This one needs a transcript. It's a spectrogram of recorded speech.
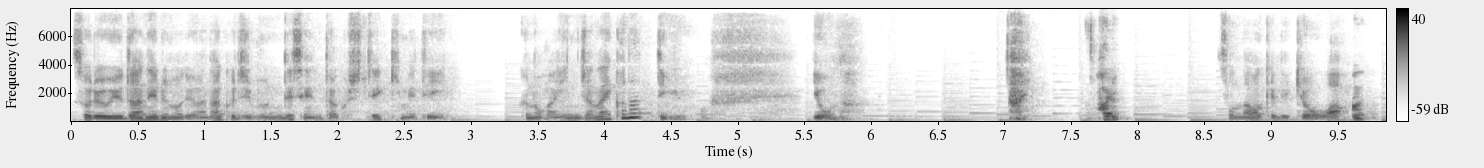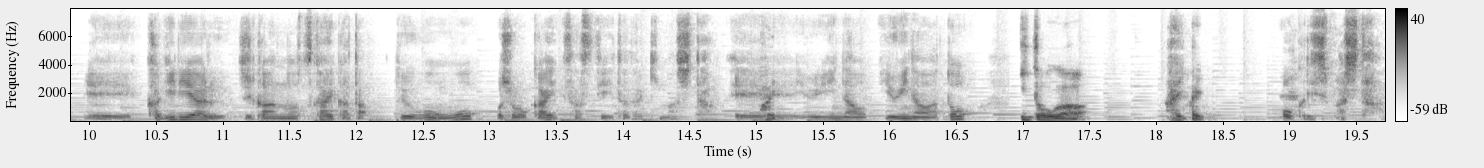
それを委ねるのではなく自分で選択して決めていくのがいいんじゃないかなっていうようなはい、はいそんなわけで今日は、はい、えー、限りある時間の使い方という本をご紹介させていただきました。えー、はい、ゆいなゆいなわと伊藤が、はい、はい、お送りしました。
